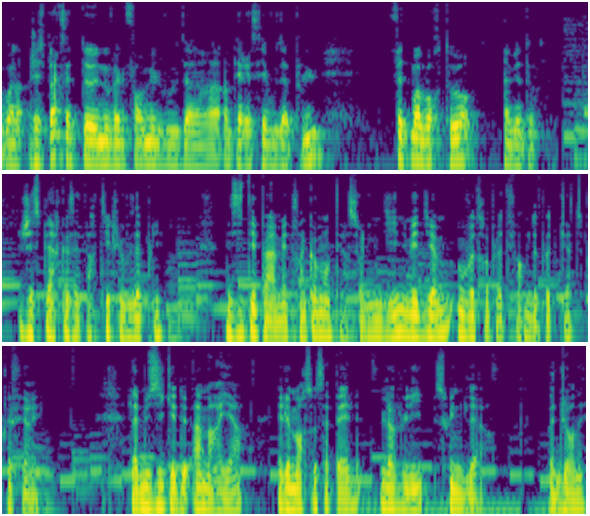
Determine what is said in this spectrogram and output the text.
Voilà, j'espère que cette nouvelle formule vous a intéressé, vous a plu. Faites-moi vos retours, à bientôt. J'espère que cet article vous a plu. N'hésitez pas à mettre un commentaire sur LinkedIn, Medium ou votre plateforme de podcast préférée. La musique est de Amaria et le morceau s'appelle Lovely Swindler. Bonne journée.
